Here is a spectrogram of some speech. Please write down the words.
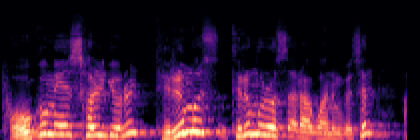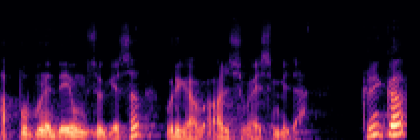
복음의 설교를 들음으로써라고 하는 것을 앞부분의 내용 속에서 우리가 알 수가 있습니다. 그러니까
